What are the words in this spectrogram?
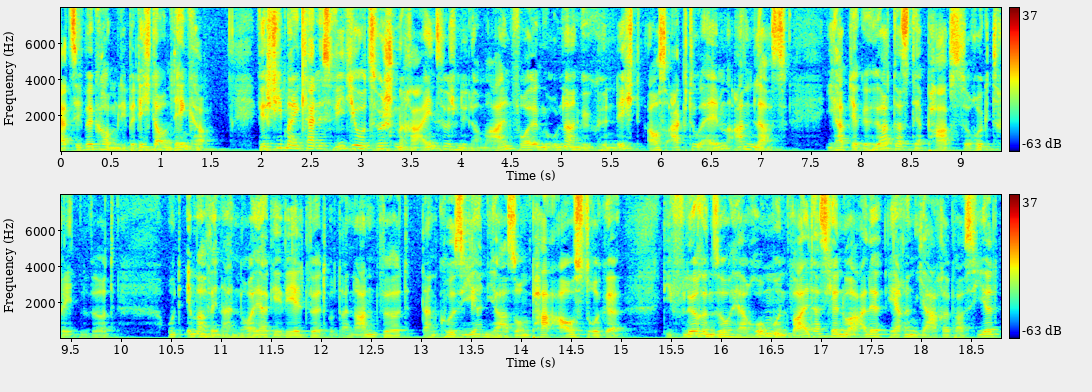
Herzlich willkommen, liebe Dichter und Denker. Wir schieben ein kleines Video zwischen rein, zwischen den normalen Folgen, unangekündigt, aus aktuellem Anlass. Ihr habt ja gehört, dass der Papst zurücktreten wird. Und immer wenn ein neuer gewählt wird und ernannt wird, dann kursieren ja so ein paar Ausdrücke. Die flirren so herum und weil das ja nur alle Herrenjahre passiert,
